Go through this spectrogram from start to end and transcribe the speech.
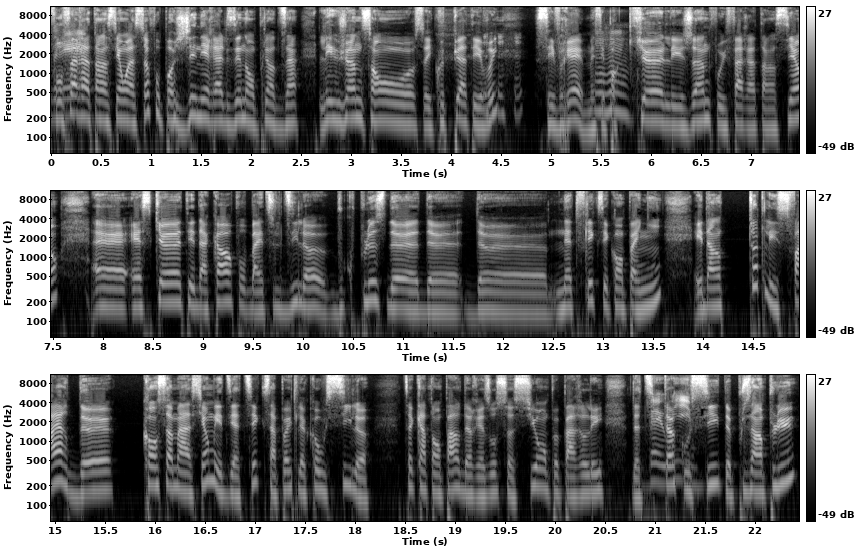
faut vrai. faire attention à ça, faut pas généraliser non plus en disant les jeunes sont ça écoute plus à TV. c'est vrai, mais c'est pas que les jeunes, faut y faire attention. Euh, Est-ce que tu es d'accord pour ben tu le dis là, beaucoup plus de, de, de Netflix et compagnie et dans toutes les sphères de consommation médiatique, ça peut être le cas aussi là. Quand on parle de réseaux sociaux, on peut parler de TikTok oui. aussi de plus en plus.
